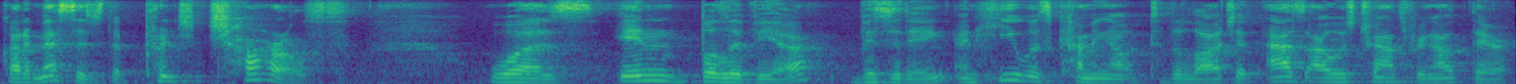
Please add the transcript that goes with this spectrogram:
got a message that Prince Charles was in Bolivia visiting, and he was coming out to the lodge. And as I was transferring out there,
